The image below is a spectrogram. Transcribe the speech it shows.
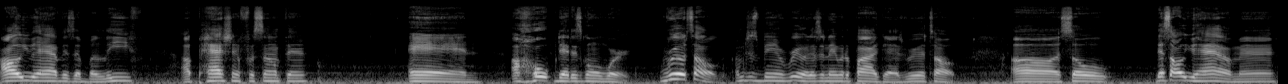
All you have is a belief a passion for something and a hope that it's gonna work real talk i'm just being real that's the name of the podcast real talk uh so that's all you have man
